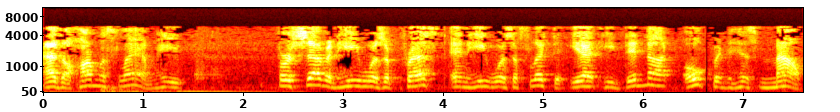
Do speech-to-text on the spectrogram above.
as a harmless lamb. He verse 7 he was oppressed and he was afflicted yet he did not open his mouth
